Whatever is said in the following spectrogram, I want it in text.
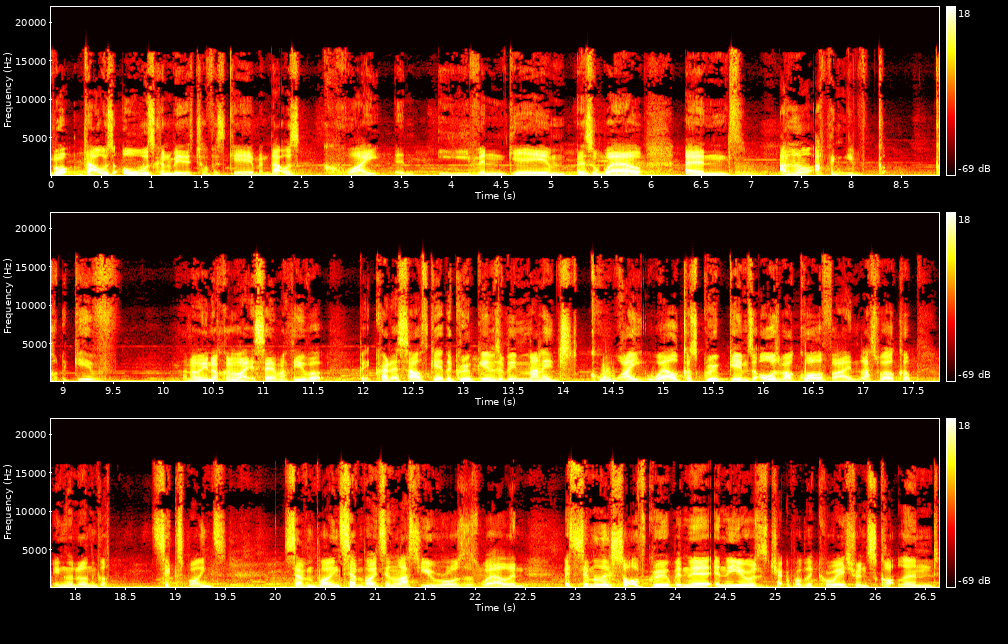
But that was always going to be the toughest game, and that was quite an even game as well. And I don't know. I think you've got, got to give. I know you're not going to like to say it, Matthew, but bit credit Southgate. The group games have been managed quite well because group games are always about qualifying. Last World Cup, England only got six points, seven points, seven points in the last Euros as well, and a similar sort of group in the in the Euros: Czech Republic, Croatia, and Scotland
